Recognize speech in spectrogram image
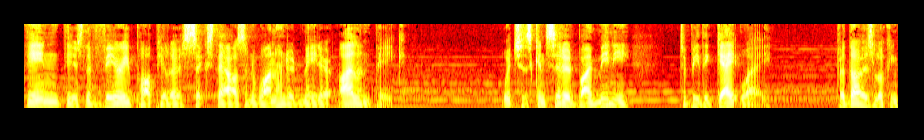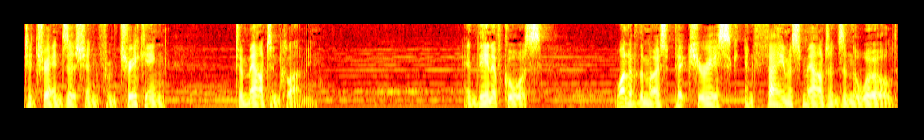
Then there's the very popular 6,100 metre Island Peak, which is considered by many to be the gateway for those looking to transition from trekking to mountain climbing. And then, of course, one of the most picturesque and famous mountains in the world,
